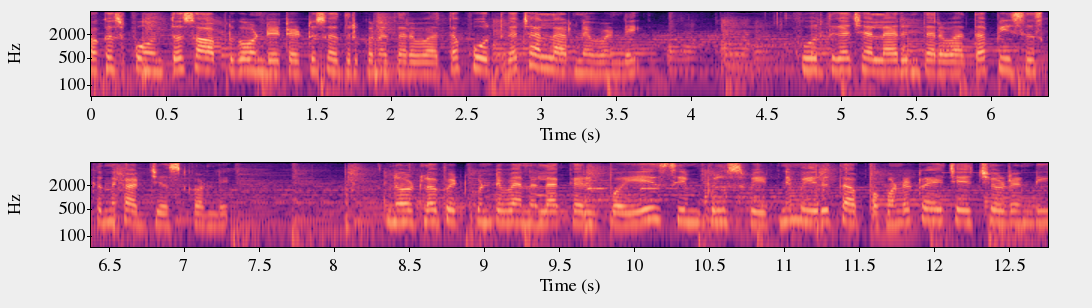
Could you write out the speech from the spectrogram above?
ఒక స్పూన్తో సాఫ్ట్గా ఉండేటట్టు సదురుకున్న తర్వాత పూర్తిగా చల్లారనివ్వండి. పూర్తిగా చల్లారిన తర్వాత పీసెస్ కింద కట్ చేసుకోండి. నోట్లో పెట్టుకుంటే వెనలా కరిగిపోయి సింపుల్ స్వీట్ని మీరు తప్పకుండా ట్రై చేసి చూడండి.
